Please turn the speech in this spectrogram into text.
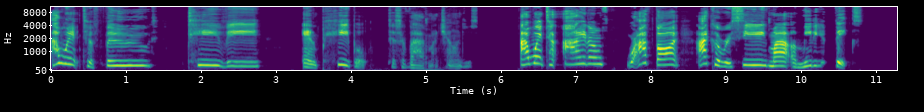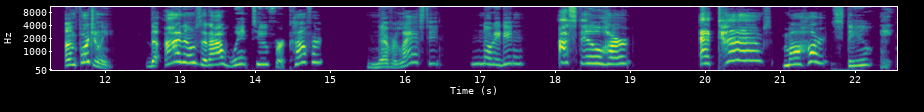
I went to food, TV, and people to survive my challenges. I went to items where I thought I could receive my immediate fix. Unfortunately, the items that I went to for comfort never lasted. No, they didn't. I still hurt. At times, my heart still ached.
